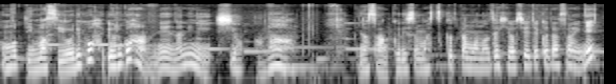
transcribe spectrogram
思っています。夜ご夜ご飯ね何にしようかな。皆さんクリスマス作ったものぜひ教えてくださいね。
